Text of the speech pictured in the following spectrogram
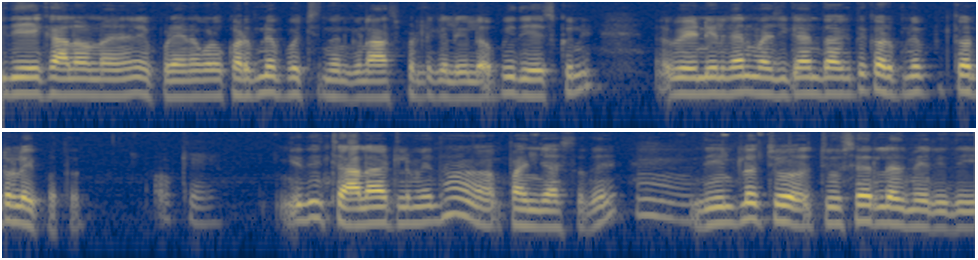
ఇది ఏ కాలంలో అయినా ఎప్పుడైనా కూడా కడుపు నొప్పి వచ్చింది అనుకుని హాస్పిటల్కి వెళ్ళే లోపు ఇది వేసుకుని వేడి నీళ్ళు కానీ మజ్జిగ కానీ తాగితే కడుపు నొప్పి కంట్రోల్ అయిపోతుంది. ఓకే. ఇది చాలా వాటి మీద పనిచేస్తుంది దీంట్లో చూ చూసారు లేదు మీరు ఇది.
